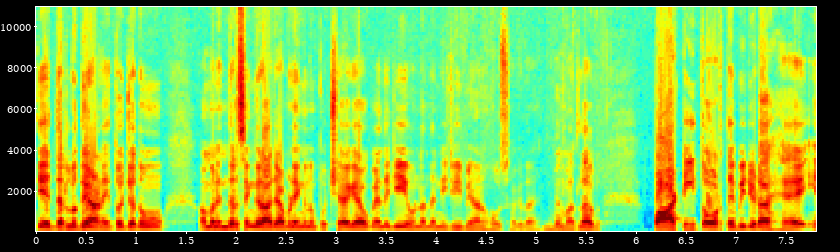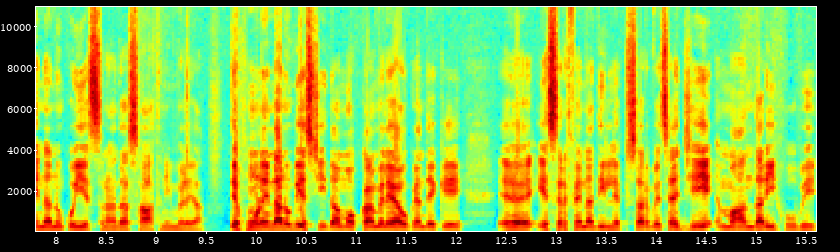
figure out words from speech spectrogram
ਤੇ ਇੱਧਰ ਲੁਧਿਆਣੇ ਤੋਂ ਜਦੋਂ ਅਮਰਿੰਦਰ ਸਿੰਘ ਰਾਜਾ ਬੜਿੰਗ ਨੂੰ ਪੁੱਛਿਆ ਗਿਆ ਉਹ ਕਹਿੰਦੇ ਜੀ ਇਹ ਉਹਨਾਂ ਦਾ ਨਿੱਜੀ ਬਿਆਨ ਹੋ ਸਕਦਾ ਹੈ। ਮਤਲਬ ਪਾਰਟੀ ਤੌਰ ਤੇ ਵੀ ਜਿਹੜਾ ਹੈ ਇਹਨਾਂ ਨੂੰ ਕੋਈ ਇਸ ਤਰ੍ਹਾਂ ਦਾ ਸਾਥ ਨਹੀਂ ਮਿਲਿਆ। ਤੇ ਹੁਣ ਇਹਨਾਂ ਨੂੰ ਵੀ ਇਸ ਚੀਜ਼ ਦਾ ਮੌਕਾ ਮਿਲਿਆ ਉਹ ਕਹਿੰਦੇ ਕਿ ਇਹ ਸਿਰਫ ਇਹਨਾਂ ਦੀ ਲਿਪ ਸਰਵਿਸ ਹੈ। ਜੇ ਇਮਾਨਦਾਰੀ ਹੋਵੇ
